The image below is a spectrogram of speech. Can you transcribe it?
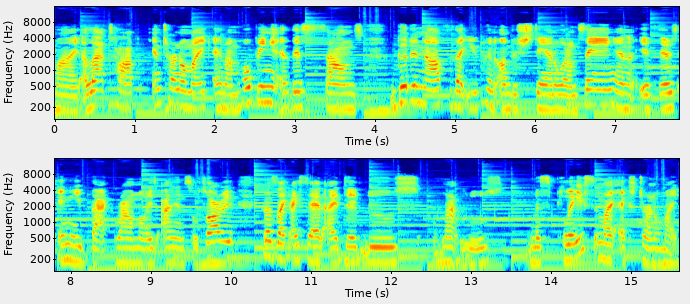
my laptop internal mic, and I'm hoping this sounds good enough that you can understand what I'm saying, and if there's any background noise, I am so sorry, because like I said, I did lose, not lose, misplace my external mic.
